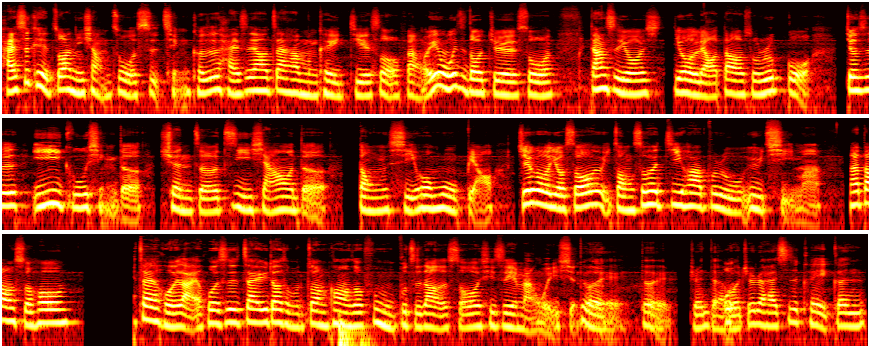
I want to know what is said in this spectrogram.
还是可以做到你想做的事情，可是还是要在他们可以接受的范围。因为我一直都觉得说，当时有有聊到说，如果就是一意孤行的选择自己想要的东西或目标，结果有时候总是会计划不如预期嘛。那到时候再回来，或者是再遇到什么状况的时候，父母不知道的时候，其实也蛮危险的。对对，真的，我，我觉得还是可以跟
